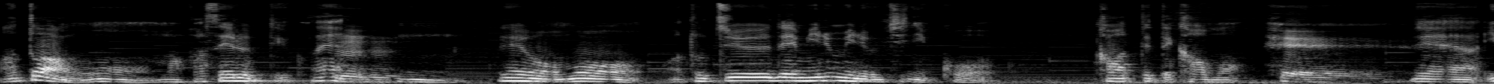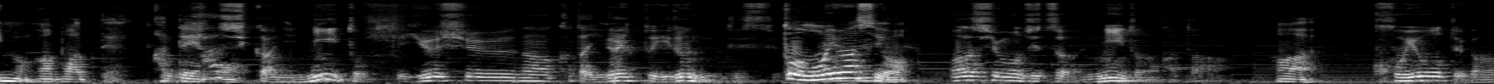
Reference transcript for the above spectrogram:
あとはもう任せるっていうかね。い。うんう。うんん。でももう、途中でみるみるうちにこう、変わってって顔も。へえ。で、今頑張って、家庭も。確かにニートって優秀な方意外といるんですよ。と思いますよ。私も実はニートの方、は雇用というか、ま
